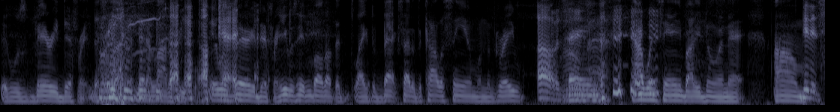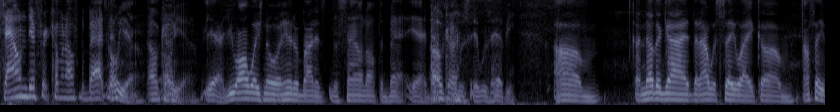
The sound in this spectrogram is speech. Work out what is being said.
it was very different than, a, lot, than a lot of people. It was very different. He was hitting balls off the like the backside of the Coliseum on the gray Oh, thing. I wouldn't see anybody doing that. Um, did it sound different coming off the bat? then? oh yeah. Okay. Oh yeah. Yeah. You always know a hitter by the, the sound off the bat. Yeah. Definitely. Okay. It was it was heavy. Um, another guy that I would say like um, I'll say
